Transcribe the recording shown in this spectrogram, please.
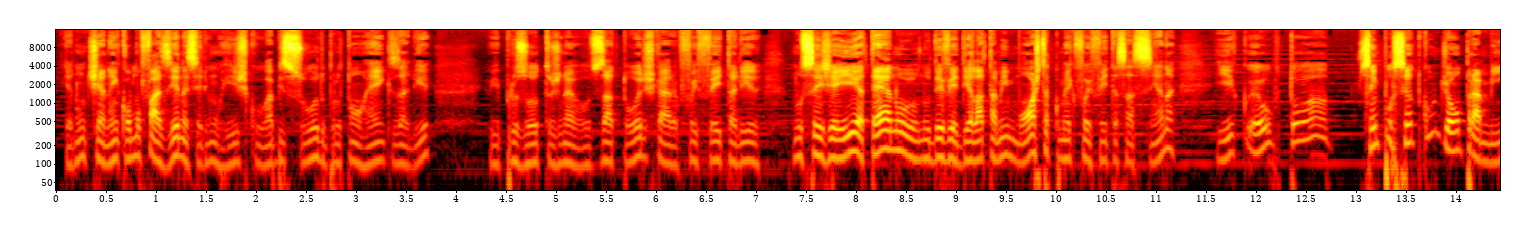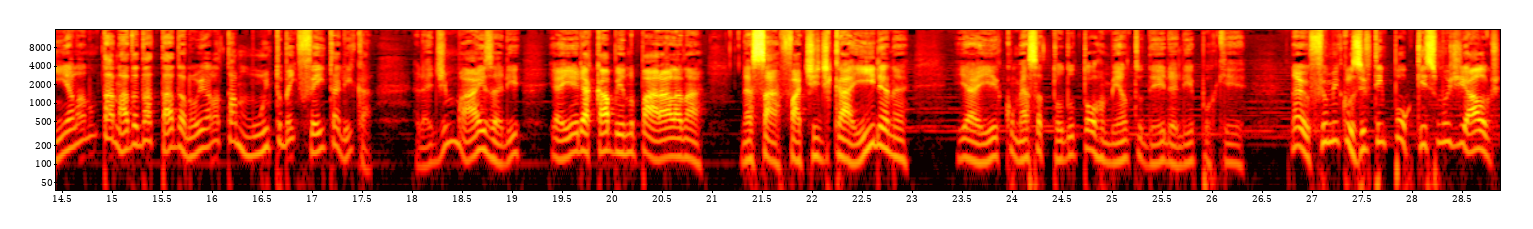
Porque não tinha nem como fazer, né? Seria um risco absurdo pro Tom Hanks ali e pros outros, né, outros atores, cara, foi feita ali no CGI, até no, no DVD lá também mostra como é que foi feita essa cena. E eu tô 100% com o John. Pra mim, ela não tá nada datada, não. E ela tá muito bem feita ali, cara. Ela é demais ali. E aí ele acaba indo parar lá na, nessa fatídica ilha, né? E aí começa todo o tormento dele ali, porque. Não, o filme, inclusive, tem pouquíssimos diálogos.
